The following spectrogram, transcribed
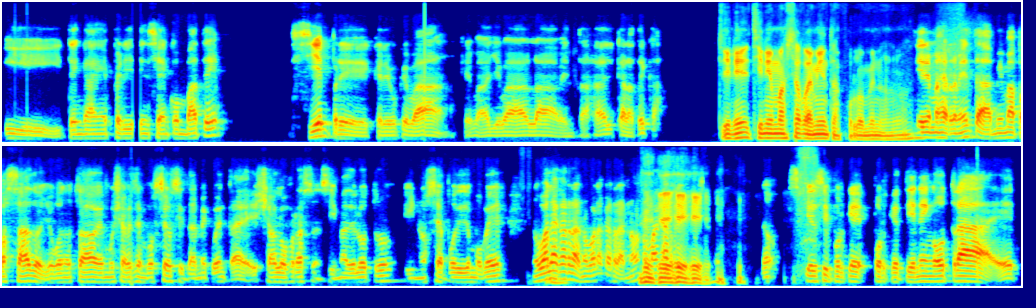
y tengan experiencia en combate, siempre creo que va, que va a llevar la ventaja el karateca. Tiene, tiene más herramientas, por lo menos, ¿no? Tiene más herramientas. A mí me ha pasado, yo cuando estaba muchas veces en boxeo, sin darme cuenta, he echado los brazos encima del otro y no se ha podido mover. No van a agarrar, no van a agarrar, no, no van a agarrar. no, quiero decir, porque, porque tienen otra, eh,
